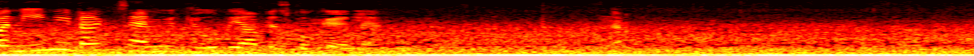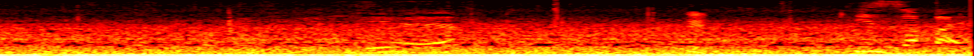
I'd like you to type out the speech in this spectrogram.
पनीनी टाइप सैंडविच जो भी आप इसको कह लें ना। ये है pizza pie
